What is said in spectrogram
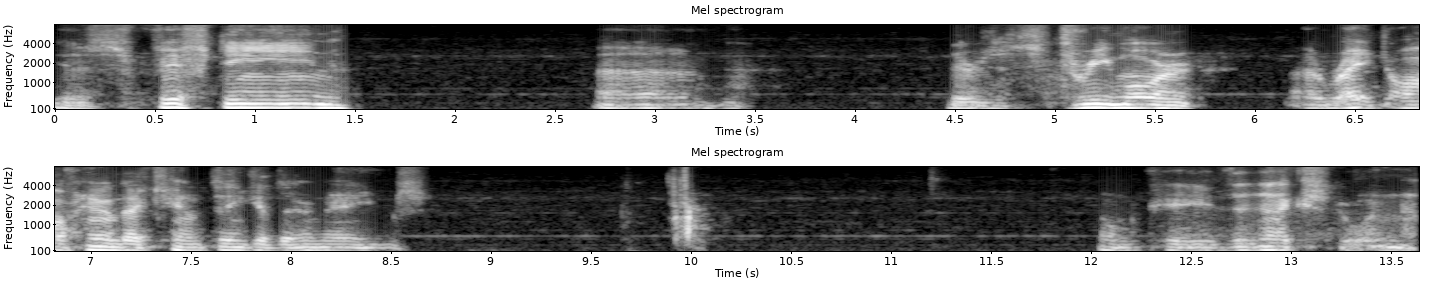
is 15. Um, there's three more. Uh, right offhand, I can't think of their names. Okay, the next one.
